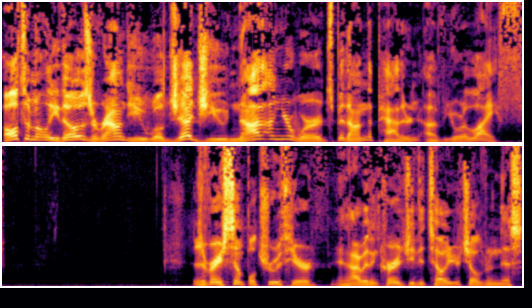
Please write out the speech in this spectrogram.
Ultimately, those around you will judge you not on your words, but on the pattern of your life. There's a very simple truth here, and I would encourage you to tell your children this.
